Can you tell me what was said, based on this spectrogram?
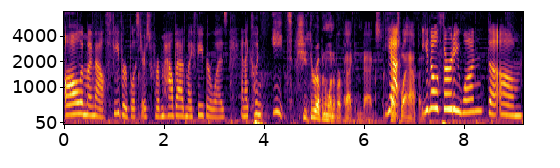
all in my mouth, fever blisters from how bad my fever was, and I couldn't eat. She threw up in one of our packing bags. Yeah, That's what happened. You know, 31, the um,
